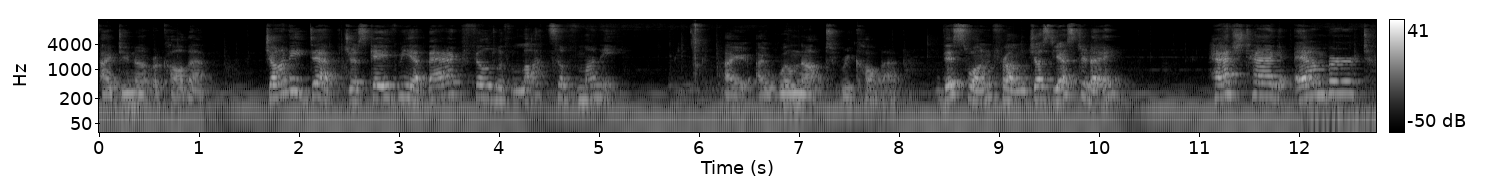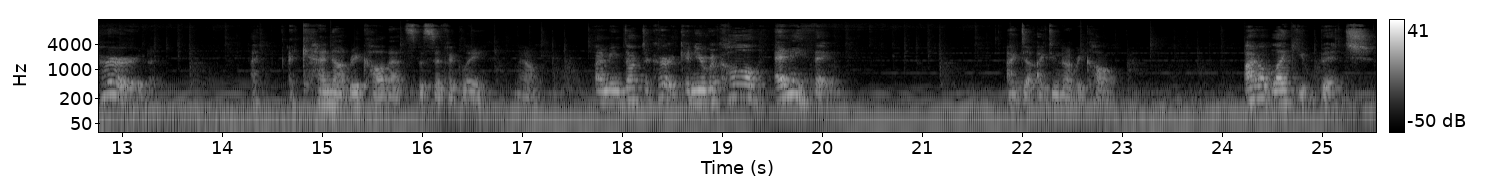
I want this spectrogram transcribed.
I do not recall that. Johnny Depp just gave me a bag filled with lots of money. I, I will not recall that. This one from just yesterday. Hashtag Amber Turd. I, I cannot recall that specifically. No. I mean, Dr. Kurt, can you recall anything? I do, I do not recall. I don't like you, bitch.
